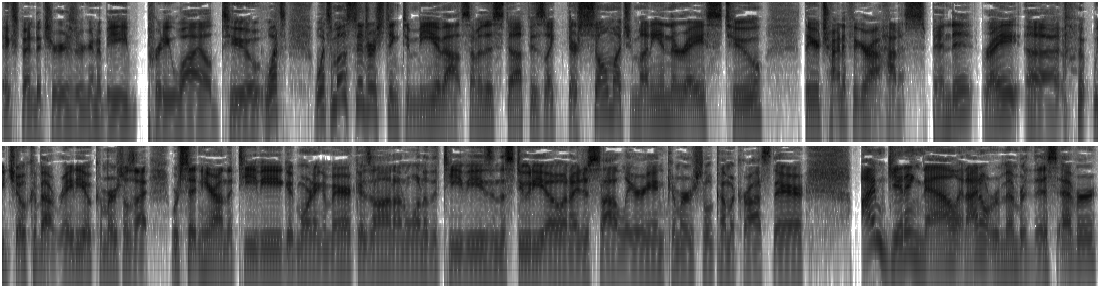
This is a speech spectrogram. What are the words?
expenditures are going to be pretty wild too. What's what's most interesting to me about some of this stuff is like there's so much money in the race too that you're trying to figure out how to spend it, right? Uh, we joke about radio commercials. I we're sitting here on the TV. Good Morning America's on on one of the TVs in the studio, and I just saw a Leirion commercial come across there. I'm getting now, and I don't remember this ever.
